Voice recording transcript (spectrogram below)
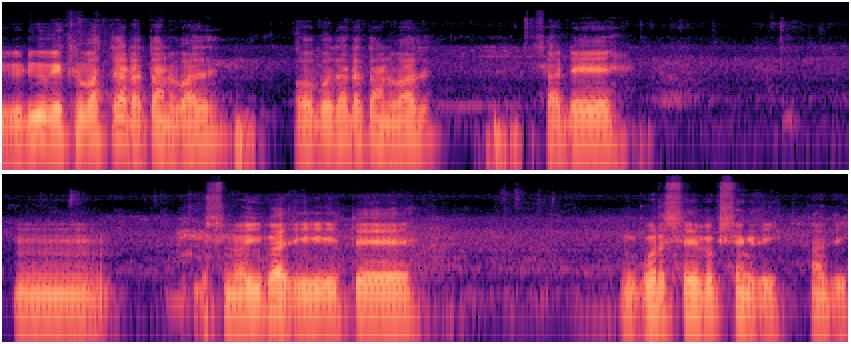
ਵੀਡੀਓ ਵੇਖਣ ਵਾਸਤੇ ਤੁਹਾਡਾ ਧੰਨਵਾਦ। ਬਹੁਤ ਬਹੁਤ ਤੁਹਾਡਾ ਧੰਨਵਾਦ। ਸਾਡੇ ਅਮ, ਸਨੋਈ ਭਾਜੀ ਤੇ ਗੁਰਸੇਵਕ ਸਿੰਘ ਜੀ ਹਾਂਜੀ।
